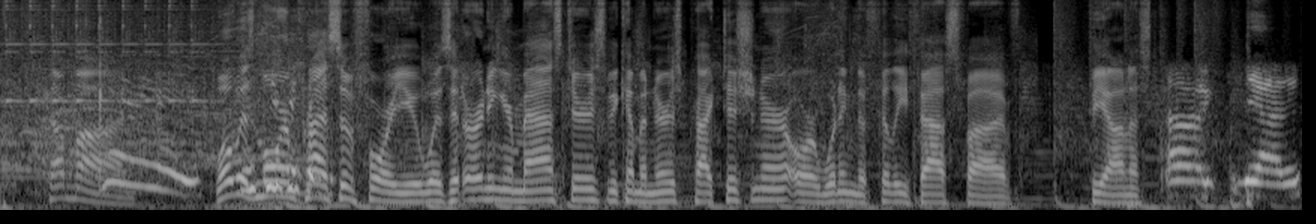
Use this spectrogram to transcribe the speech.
Come on. Yay. What was more impressive for you? Was it earning your master's, become a nurse practitioner, or winning the Philly Fast Five? Be honest. Oh, yeah, this,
